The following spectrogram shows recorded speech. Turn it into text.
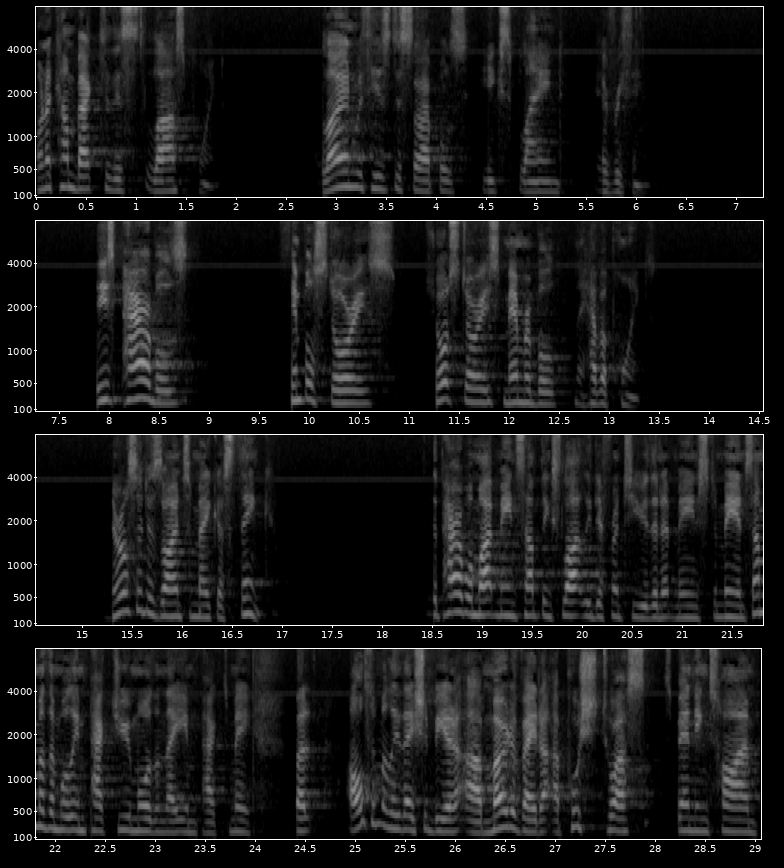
I want to come back to this last point. Alone with his disciples, he explained everything. These parables, simple stories, short stories, memorable, they have a point. And they're also designed to make us think. The parable might mean something slightly different to you than it means to me, and some of them will impact you more than they impact me. But ultimately, they should be a, a motivator, a push to us spending time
